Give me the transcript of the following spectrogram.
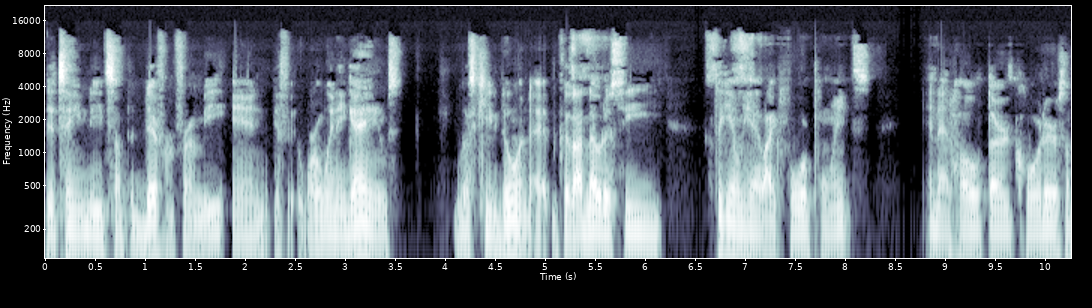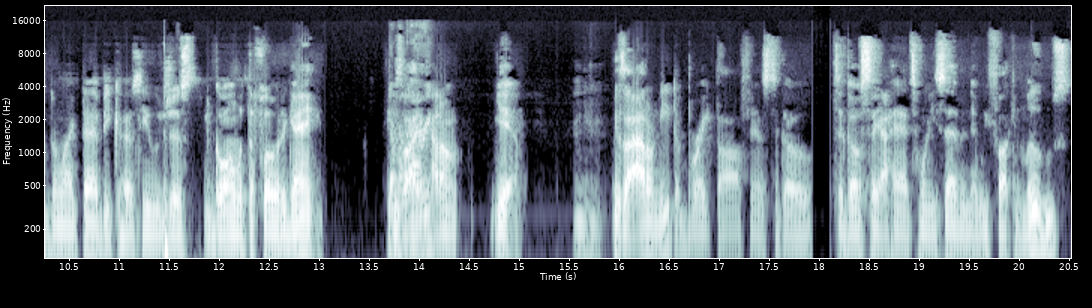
the team needs something different from me. And if we're winning games, let's keep doing that. Because I noticed he, I think he only had like four points in that whole third quarter or something like that because he was just going with the flow of the game. He's like, Kyrie? I don't, yeah. Mhm. He's like, I don't need to break the offense to go to go say I had 27 and we fucking lose.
